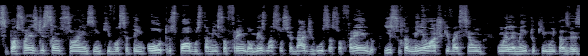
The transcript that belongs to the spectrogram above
Situações de sanções em que você tem outros povos também sofrendo, ou mesmo a sociedade russa sofrendo, isso também eu acho que vai ser um, um elemento que muitas vezes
